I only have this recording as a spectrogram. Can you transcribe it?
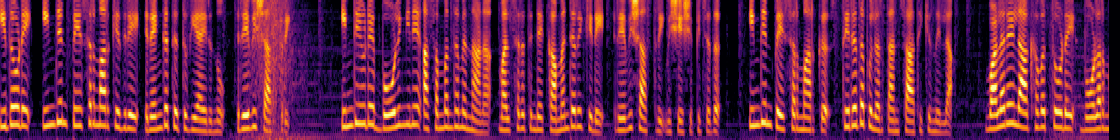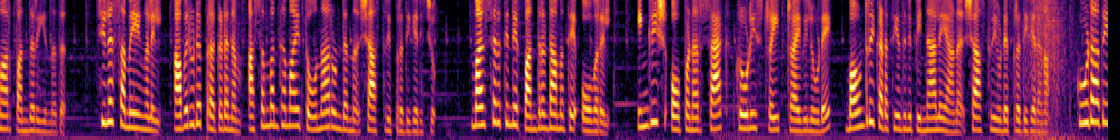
ഇതോടെ ഇന്ത്യൻ പേസർമാർക്കെതിരെ രംഗത്തെത്തുകയായിരുന്നു രവിശാസ്ത്രി ഇന്ത്യയുടെ ബോളിംഗിനെ അസംബന്ധമെന്നാണ് മത്സരത്തിന്റെ കമന്ററിക്കിടെ രവിശാസ്ത്രി വിശേഷിപ്പിച്ചത്. ഇന്ത്യൻ പേസർമാർക്ക് സ്ഥിരത പുലർത്താൻ സാധിക്കുന്നില്ല. വളരെ ലാഘവത്തോടെ ബോളർമാർ പന്തെറിയുന്നത്. ചില സമയങ്ങളിൽ അവരുടെ പ്രകടനം അസംബന്ധമായി തോന്നാറുണ്ടെന്ന് ശാസ്ത്രി പ്രതികരിച്ചു. മത്സരത്തിന്റെ പന്ത്രണ്ടാമത്തെ ഓവറിൽ English opener Zak Crawley straight ഡ്രൈവിലൂടെ ബൗണ്ടറി കടത്തിയതിനു പിന്നാലെയാണ് ശാസ്ത്രിയുടെ പ്രതികരണം. കൂടാതെ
